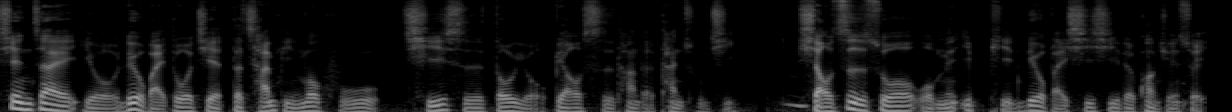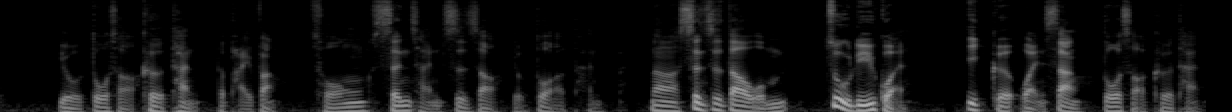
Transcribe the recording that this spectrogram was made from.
现在有六百多件的产品或服务，其实都有标示它的碳足迹。嗯、小至说，我们一瓶六百 CC 的矿泉水有多少克碳的排放，从生产制造有多少碳。那甚至到我们住旅馆一个晚上多少克碳，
